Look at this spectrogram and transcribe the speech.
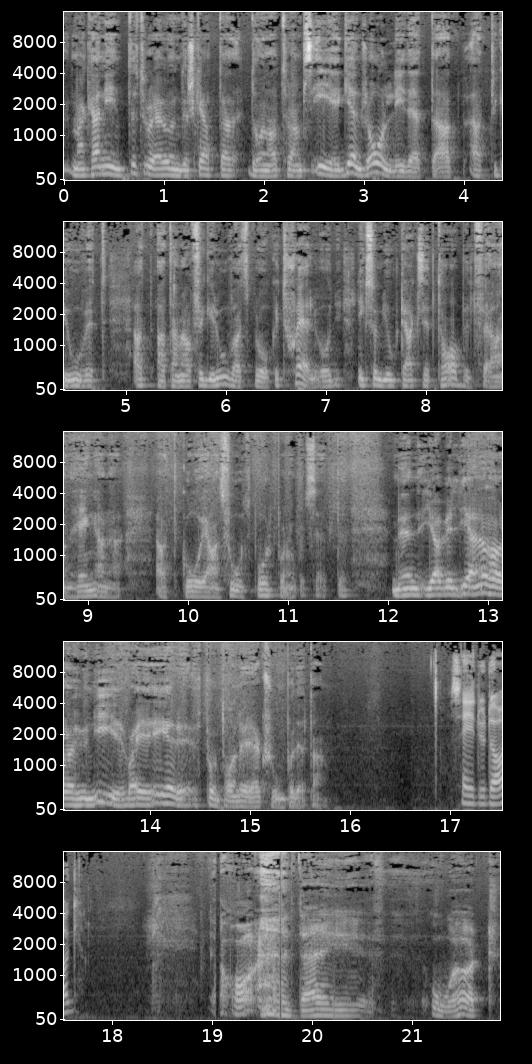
man kan inte tror jag underskatta Donald Trumps egen roll i detta att, att, grovet, att, att han har förgrovat språket själv och liksom gjort det acceptabelt för anhängarna att gå i hans fotspår på något sätt. Men jag vill gärna höra hur ni, vad är er spontana reaktion på detta? Säger du Dag? Ja, det är oerhört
